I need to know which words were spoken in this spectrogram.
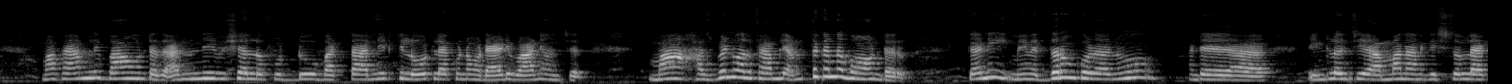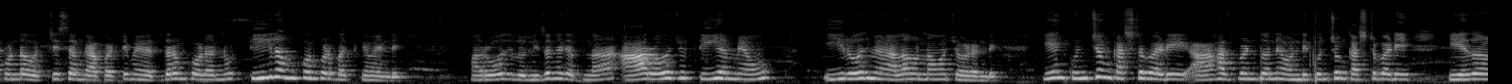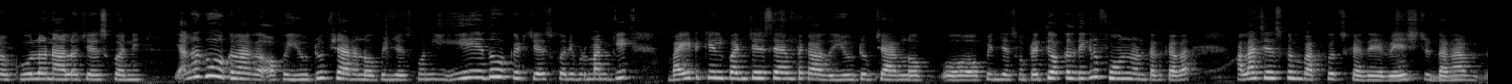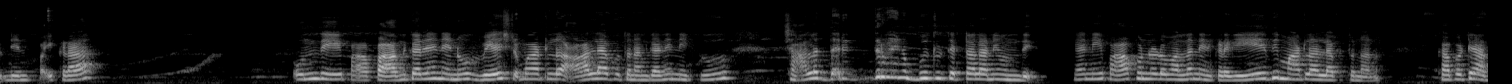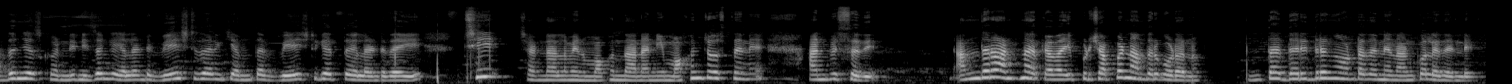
మా ఫ్యామిలీ బాగుంటుంది. అన్ని విషయాల్లో ఫుడ్ బట్ట అన్నిటికీ లోటు లేకుండా మా డాడీ బాగానే ఉంచారు. మా హస్బెండ్ వాళ్ళ ఫ్యామిలీ అంతకన్నా బాగుంటారు. కానీ మేమిద్దరం కూడాను అంటే ఇంట్లోంచి అమ్మ నాన్నకి ఇష్టం లేకుండా వచ్చేసాం కాబట్టి మేమిద్దరం కూడాను టీలు అమ్ముకొని కూడా బతికామండి. ఆ రోజులు. నిజంగా చెప్తున్నా ఆ రోజు టీ అమ్మాము ఈ రోజు మేము ఎలా ఉన్నామో చూడండి. ఏం కొంచెం కష్టపడి ఆ హస్బెండ్తోనే ఉండి కొంచెం కష్టపడి ఏదో కూలో నాలో చేసుకొని ఎలాగో ఒకలాగా ఒక యూట్యూబ్ ఛానల్ ఓపెన్ చేసుకొని ఏదో ఒకటి చేసుకొని ఇప్పుడు మనకి బయటికి వెళ్ళి పనిచేసేంత కాదు యూట్యూబ్ ఛానల్ ఓపెన్ చేసుకొని ప్రతి ఒక్కరి దగ్గర ఫోన్లు ఉంటుంది కదా. అలా చేసుకొని బతకొచ్చు కదే. వేస్ట్ ధన నేను ఇక్కడ ఉంది పాప. అందుకనే నేను వేస్ట్ మాటలు ఆడలేకపోతున్నాను. కానీ నీకు చాలా దరిద్రమైన బూతులు తిట్టాలని ఉంది. కానీ పాప ఉండడం వల్ల నేను ఇక్కడ ఏది మాట్లాడలేకపోతున్నాను. కాబట్టి అర్థం చేసుకోండి నిజంగా ఎలాంటి వేస్ట్ దానికి ఎంత వేస్ట్గా ఎత్తే ఇలాంటిది అయ్యి చీ చండాలమైన ముఖం దానని ముఖం చూస్తేనే అనిపిస్తుంది. అందరూ అంటున్నారు కదా ఇప్పుడు చెప్పండి అందరూ కూడాను. ఇంత దరిద్రంగా ఉంటుందని నేను అనుకోలేదండి.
